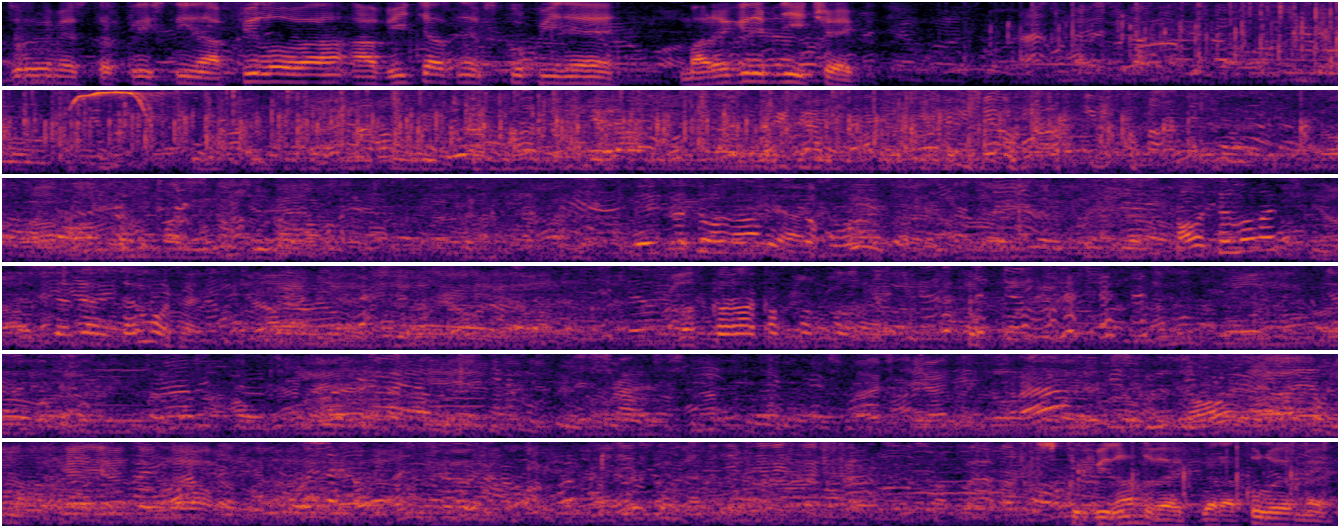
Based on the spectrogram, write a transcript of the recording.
Druhé miesto Kristýna Filová a víťazne v skupine Marek Rybníček. Ale ten má lepší, ten, ten, ten môže. To skoro ako posledný. Skupina 2, gratulujeme.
